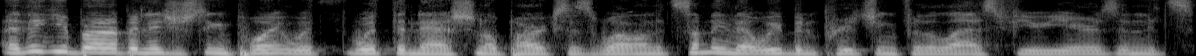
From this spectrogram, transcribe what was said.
I think you brought up an interesting point with with the national parks as well, and it's something that we've been preaching for the last few years. And it's,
